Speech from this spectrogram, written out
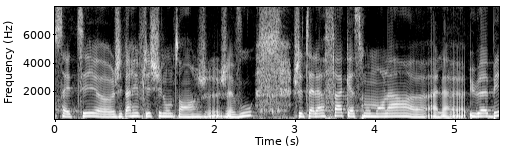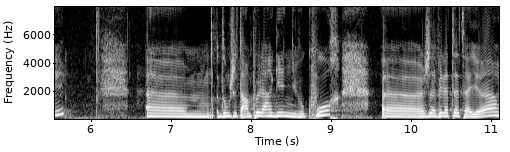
ça a été, j'ai pas réfléchi longtemps, hein, j'avoue. J'étais à la fac à ce moment-là, à la UAB. donc j'étais un peu larguée niveau cours. j'avais la tête ailleurs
